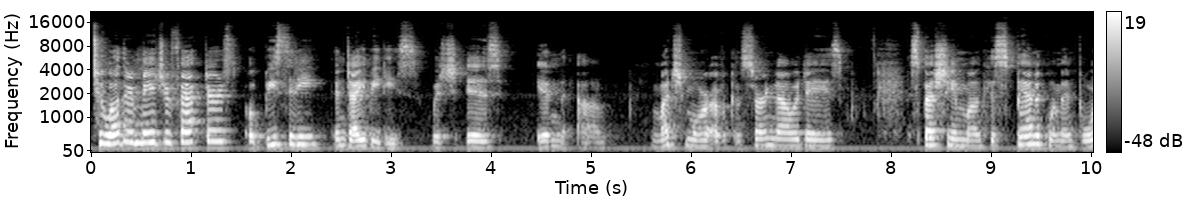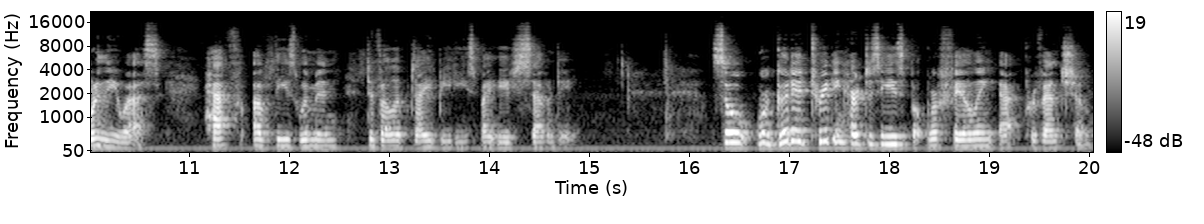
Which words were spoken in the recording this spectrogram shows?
Two other major factors: obesity and diabetes, which is in um, much more of a concern nowadays, especially among Hispanic women born in the U.S half of these women develop diabetes by age 70. So we're good at treating heart disease, but we're failing at prevention.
